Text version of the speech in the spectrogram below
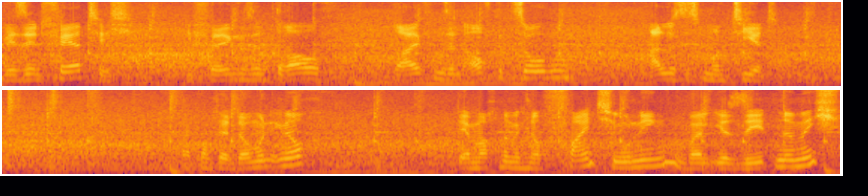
Wir sind fertig. Die Felgen sind drauf, Reifen sind aufgezogen, alles ist montiert. Da kommt der Dominik noch. Der macht nämlich noch Feintuning, weil ihr seht nämlich,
